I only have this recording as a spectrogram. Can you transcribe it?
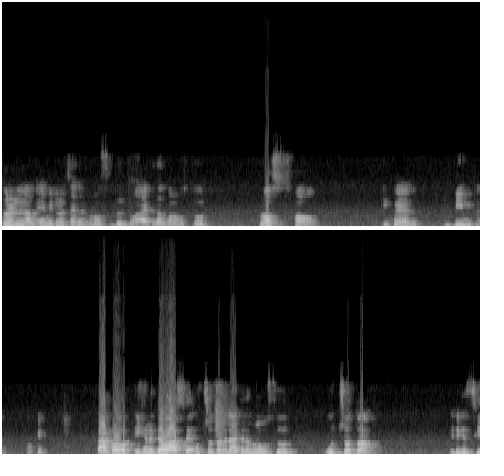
ধরে নিলাম এ মিটার হচ্ছে আয়তাকার ঘনবস্তুর দৈর্ঘ্য। আয়তাকার ঘনবস্তুর প্রস্থ ইকুয়াল বি মিটার, ওকে? তারপর এখানে দেওয়া আছে উচ্চতা, তাহলে আয়তাকার ঘনবস্তুর উচ্চতা, এটাকে সি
